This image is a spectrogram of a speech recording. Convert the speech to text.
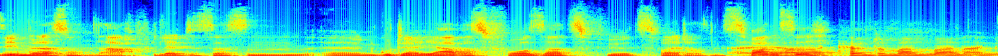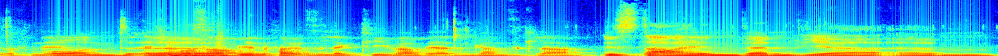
sehen wir das noch nach. Vielleicht ist das ein, äh, ein guter Jahresvorsatz für 2020. Ja, könnte man mal in Angriff nehmen. Und, ich äh, muss auf jeden Fall selektiver werden, ganz klar. Bis dahin werden wir ähm,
